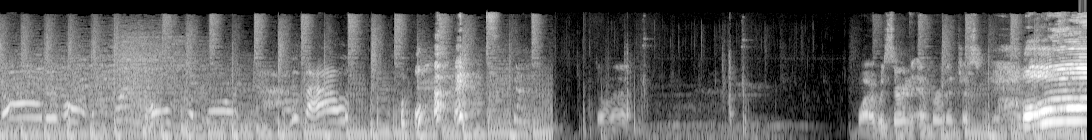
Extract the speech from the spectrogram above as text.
Oh, there's holes, there's holes in the floor. It's in the house. What? Don't. Why was there an ember that just? Oh!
